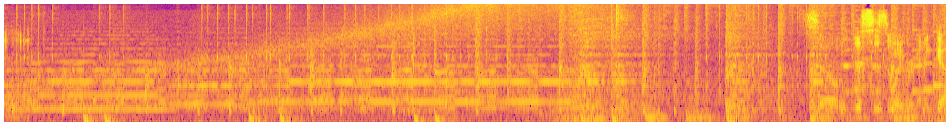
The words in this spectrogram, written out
Hmm. So this is the way we're gonna go.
